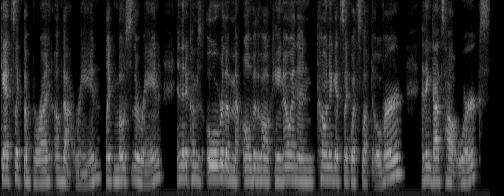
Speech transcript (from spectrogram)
gets like the brunt of that rain, like most of the rain, and then it comes over the over the volcano, and then Kona gets like what's left over. I think that's how it works.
